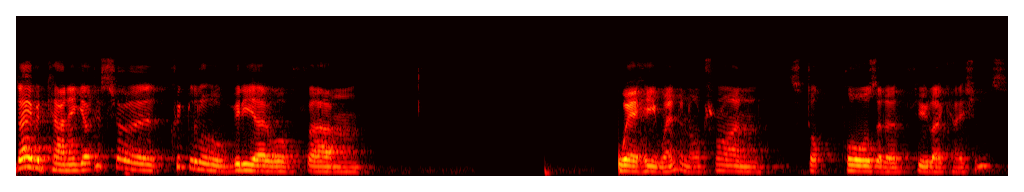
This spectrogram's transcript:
David Carnegie, I'll just show a quick little video of um, where he went, and I'll try and stop, pause at a few locations.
